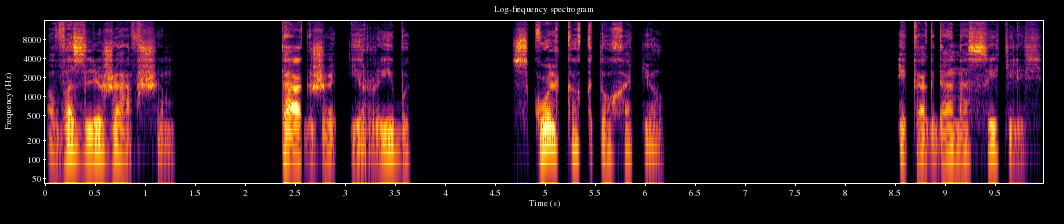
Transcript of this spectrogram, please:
возлежавшим, также и рыбы, сколько кто хотел. И когда насытились,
